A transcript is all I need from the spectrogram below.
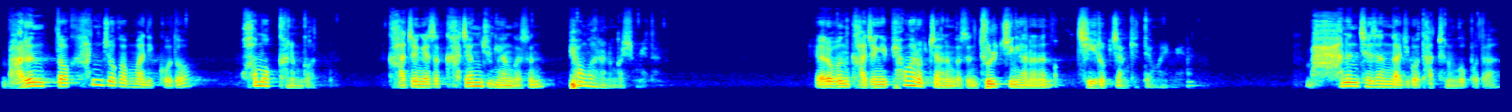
마른 떡 한 조각만 있고도 화목하는 것. 가정에서 가장 중요한 것은 평화라는 것입니다. 여러분, 가정이 평화롭지 않은 것은 둘 중에 하나는 지혜롭지 않기 때문입니다. 많은 재산 가지고 다투는 것보다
